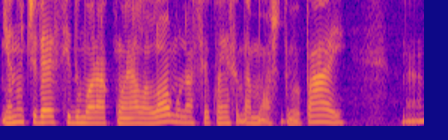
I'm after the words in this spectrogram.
eu não tivesse ido morar com ela logo na sequência da morte do meu pai, né?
